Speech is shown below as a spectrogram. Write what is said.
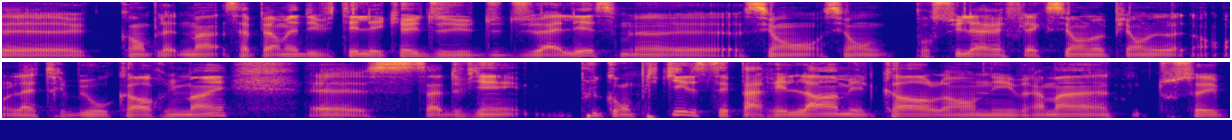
euh, complètement, ça permet d'éviter l'écueil du, du dualisme. là. Euh, si, on, si on poursuit la réflexion là, puis on, l'attribue au corps humain, euh, ça devient plus compliqué de séparer l'âme et le corps. là. On est vraiment, tout ça est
